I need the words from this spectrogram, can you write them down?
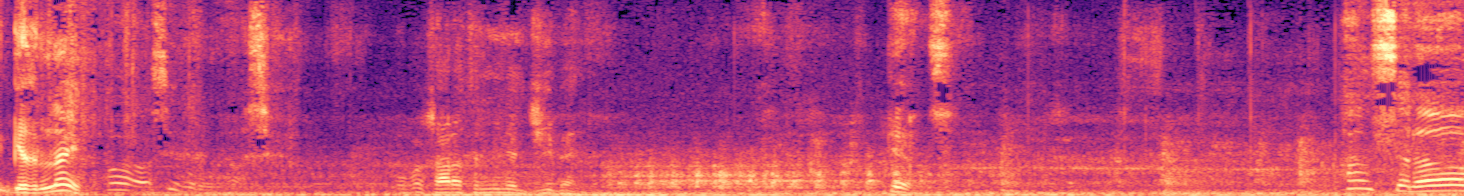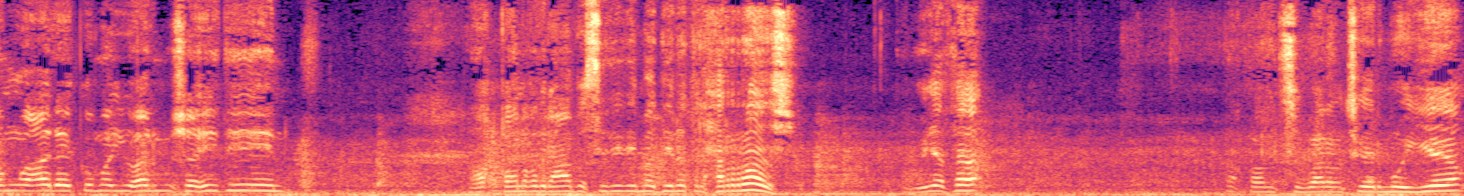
قلت الليل آه سيبر مباشرة من الجبال. كيف السلام عليكم أيها المشاهدين. حقا غدر عام سيدي مدينة الحراج. ويفاء حقا تسبع وتسير موية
